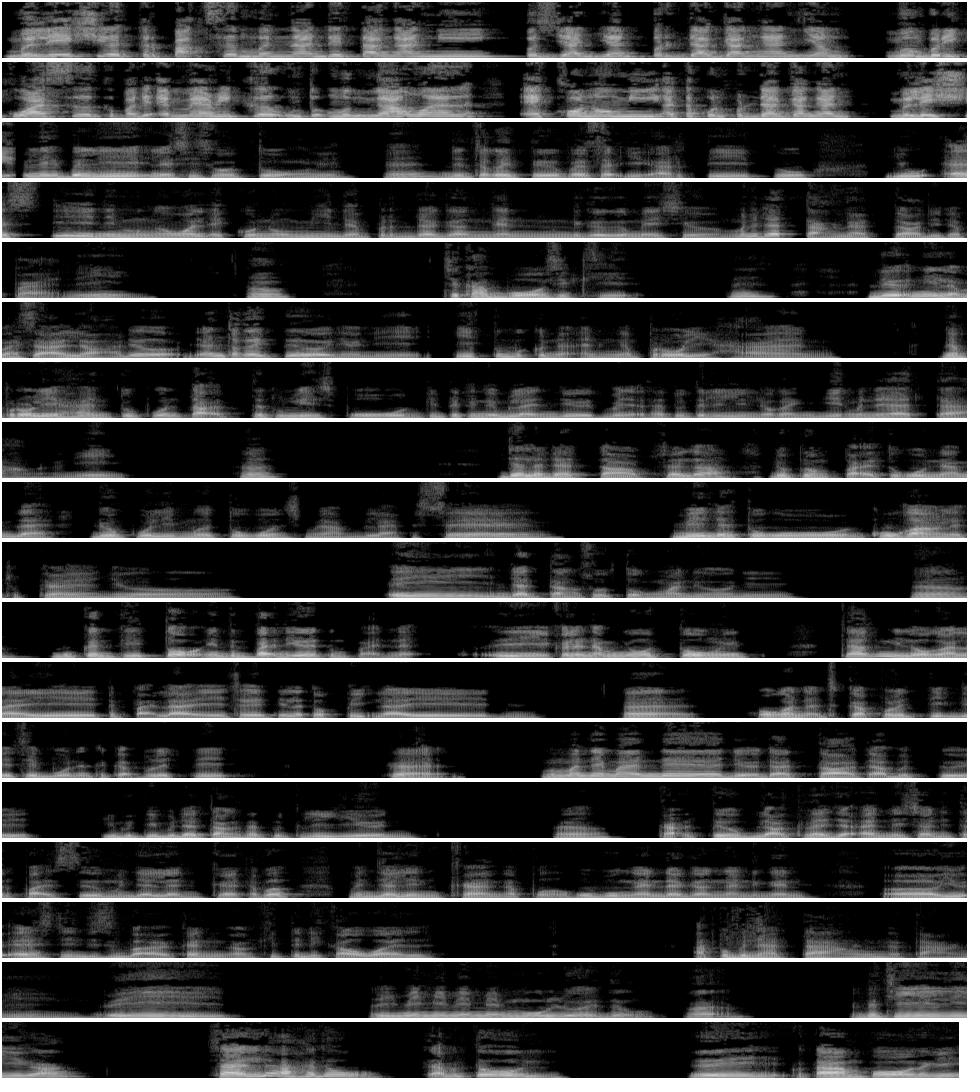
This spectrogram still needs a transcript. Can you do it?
Malaysia terpaksa menandatangani perjanjian perdagangan yang memberi kuasa kepada Amerika untuk mengawal ekonomi ataupun perdagangan Malaysia. Pelik-pelik lah si Sotong ni. Eh? Dia cerita pasal ERT tu USA ni mengawal ekonomi dan perdagangan negara Malaysia. Mana datang data dia dapat ni? Ha? Cik kabar sikit. Eh? Dia ni lah masalah dia. Yang ceritanya ni, itu berkenaan dengan perolehan. Dan perolehan tu pun tak tertulis pun. Kita kena belanja sebanyak satu trilion ringgit. Mana datang ni? Ha? Dah lah data apa salah. 24 turun 16. 25 turun 19 persen. Bila dah turun, kuranglah cukainya. Eh, datang sotong mana ni? Ha? Bukan TikTok ni tempat dia, tempat nak... Eh, kalau nak menyotong ni, carilah orang lain, tempat lain, ceritalah topik lain. Ha? Orang nak cakap politik, dia sibuk nak cakap politik. Kan? Memandai-mandai je data tak betul. Tiba-tiba datang satu trilion. Ha? Kata pula kerajaan Malaysia ni terpaksa menjalankan apa? Menjalinkan apa? Hubungan dagangan dengan uh, US ni disebabkan uh, kita dikawal. Apa binatang binatang ni? Eh. Mem-mem mulut tu. Ha? Kecili kan? Salah tu. Tak betul. Eh, kau tampar lagi.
